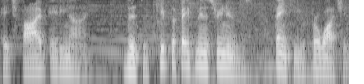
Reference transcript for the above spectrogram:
page 589. This is Keep the Faith Ministry News. Thank you for watching.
